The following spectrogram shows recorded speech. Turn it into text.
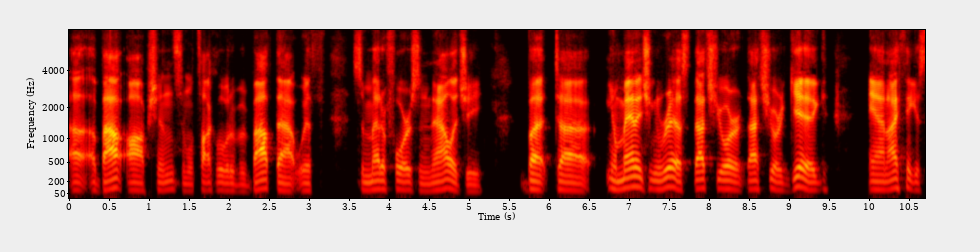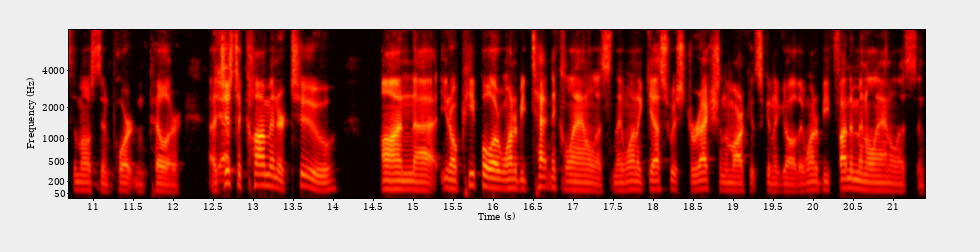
uh, about options, and we'll talk a little bit about that with some metaphors and analogy. But uh, you know, managing risk that's your that's your gig, and I think it's the most important pillar. Uh, yep. Just a comment or two on uh, you know people are want to be technical analysts and they want to guess which direction the market's going to go. They want to be fundamental analysts and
